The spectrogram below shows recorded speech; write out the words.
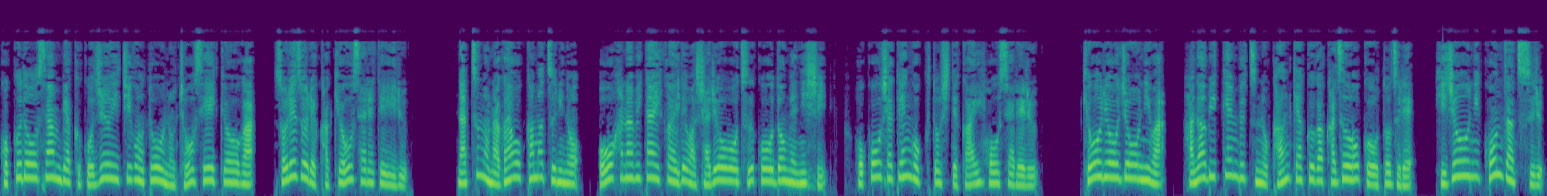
国道351号等の調整橋がそれぞれ架橋されている。夏の長岡祭りの大花火大会では車両を通行止めにし、歩行者天国として開放される。橋梁上には花火見物の観客が数多く訪れ、非常に混雑する。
